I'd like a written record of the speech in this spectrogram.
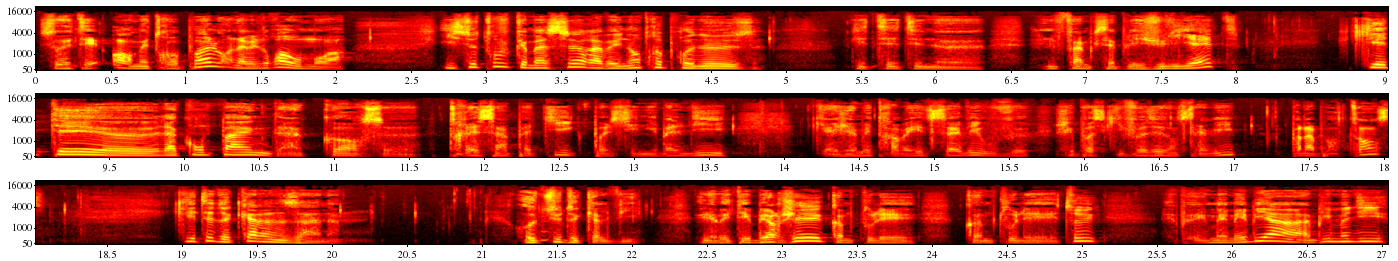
si on était hors métropole, on avait le droit au mois. Il se trouve que ma sœur avait une entrepreneuse qui était une, une femme qui s'appelait Juliette, qui était euh, la compagne d'un Corse euh, très sympathique, Paul Sinibaldi, qui a jamais travaillé de sa vie, ou je sais pas ce qu'il faisait dans sa vie, pas d'importance, qui était de Calanzane, au-dessus de Calvi. Il avait été berger, comme tous les, comme tous les trucs, et puis il m'aimait bien. Et puis il me dit,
